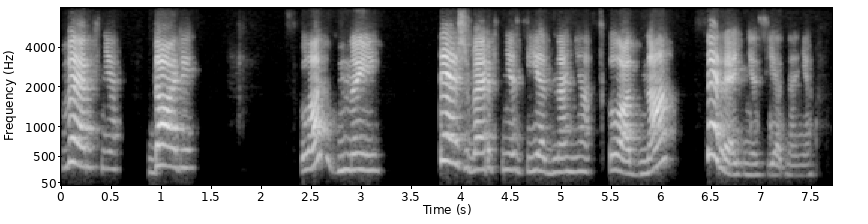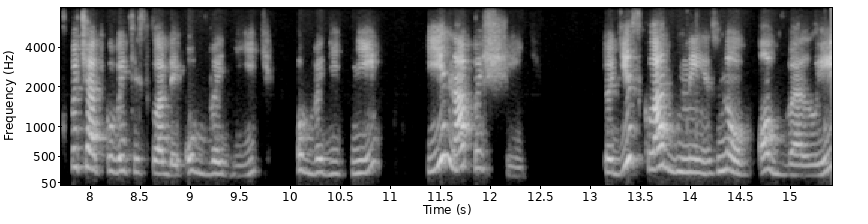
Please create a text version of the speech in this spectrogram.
Верхнє. Далі. Складний. Теж верхнє з'єднання. Складна, середнє з'єднання. Спочатку ви ці склади обведіть, обведіть ні і напишіть. Тоді складний знов обвели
